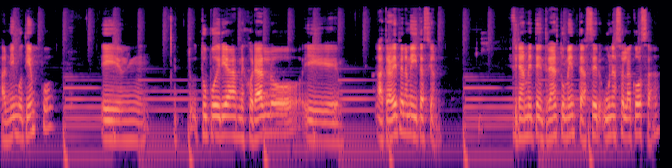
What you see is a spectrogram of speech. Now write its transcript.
al mismo tiempo, eh, tú, podrías mejorarlo eh, a través de la meditación. Finalmente entrenar tu mente a hacer una sola cosa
